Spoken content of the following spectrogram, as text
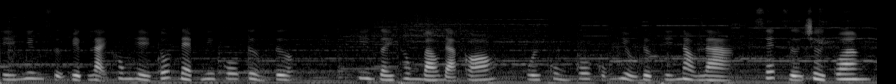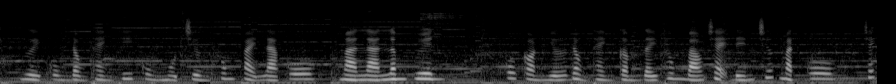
Thế nhưng sự việc lại không hề tốt đẹp như cô tưởng tượng. Khi giấy thông báo đã có, cuối cùng cô cũng hiểu được thế nào là xét dưới trời quang. Người cùng đồng thành thi cùng một trường không phải là cô, mà là Lâm Quyên. Cô còn nhớ đồng thành cầm giấy thông báo chạy đến trước mặt cô, trách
